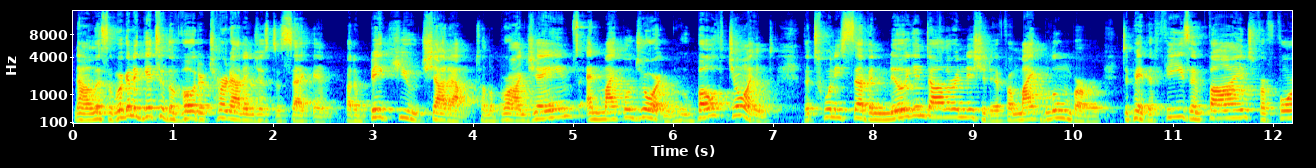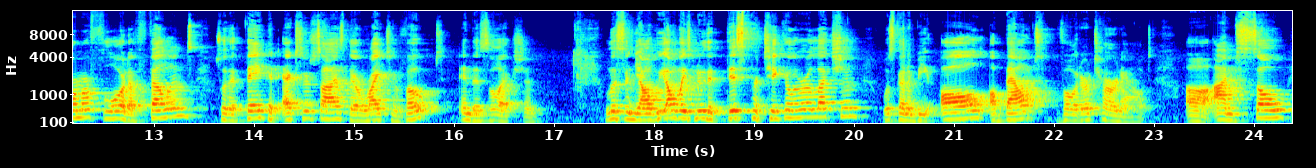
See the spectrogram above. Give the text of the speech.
Now, listen, we're going to get to the voter turnout in just a second, but a big, huge shout out to LeBron James and Michael Jordan, who both joined the $27 million initiative from Mike Bloomberg to pay the fees and fines for former Florida felons so that they could exercise their right to vote in this election. Listen, y'all, we always knew that this particular election was going to be all about voter turnout. Uh, I'm so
